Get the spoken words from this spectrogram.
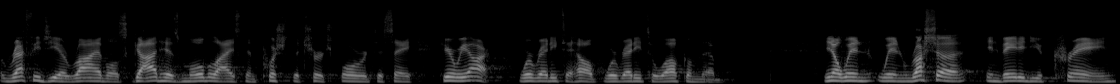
refugee arrivals, God has mobilized and pushed the church forward to say, here we are. We're ready to help. We're ready to welcome them. You know, when, when Russia invaded Ukraine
